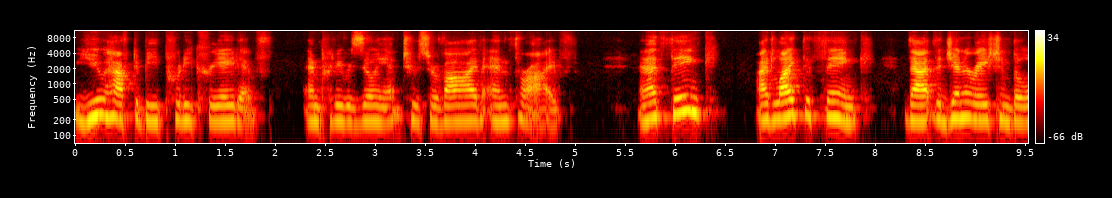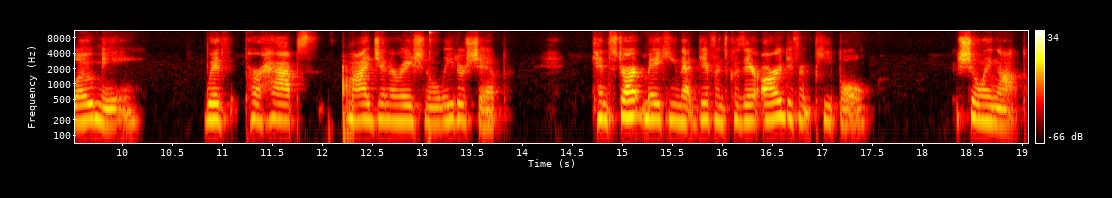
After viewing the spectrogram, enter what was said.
you have to be pretty creative and pretty resilient to survive and thrive. And I think, I'd like to think that the generation below me, with perhaps my generational leadership, can start making that difference because there are different people showing up.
